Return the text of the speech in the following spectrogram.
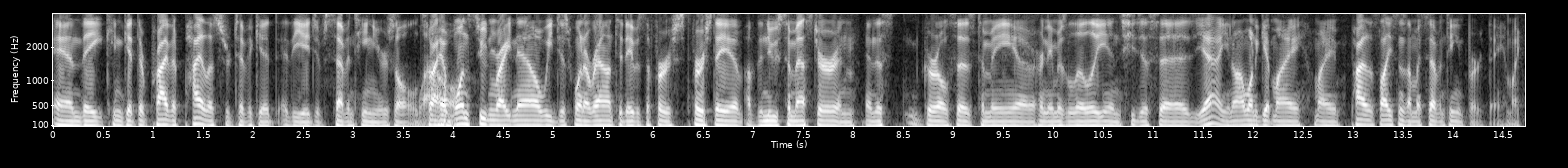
And they can get their private pilot certificate at the age of 17 years old. So I have one student right now. We just went around. Today was the first first day of, of the new semester, and, and this girl says to me, uh, her name is Lily, and she just said, "Yeah, you know, I want to get my my pilot's license on my 17th birthday." I'm like,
